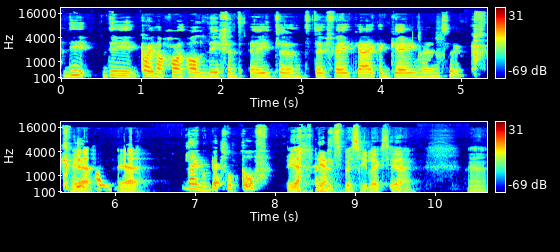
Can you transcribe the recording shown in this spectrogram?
die, die kan je dan gewoon al liggend eten, tv kijken, gamend. Ja, ja. Lijkt me best wel tof. Ja, ja. het is best relaxed, ja. ja.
